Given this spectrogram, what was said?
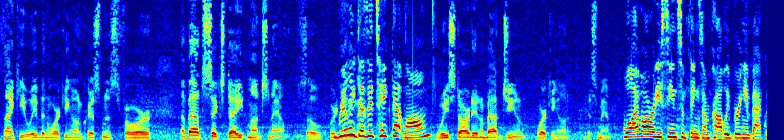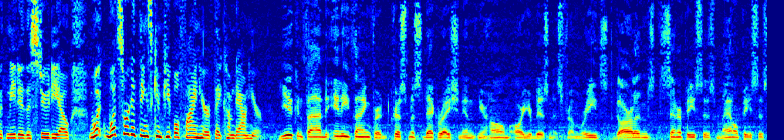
Thank you. We've been working on Christmas for about six to eight months now. So we're Really? Does it take that long? We start in about June working on it. Yes, ma'am. Well, I've already seen some things I'm probably bringing back with me to the studio. What what sort of things can people find here if they come down here? You can find anything for Christmas decoration in your home or your business, from wreaths, garlands, centerpieces, mantelpieces.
